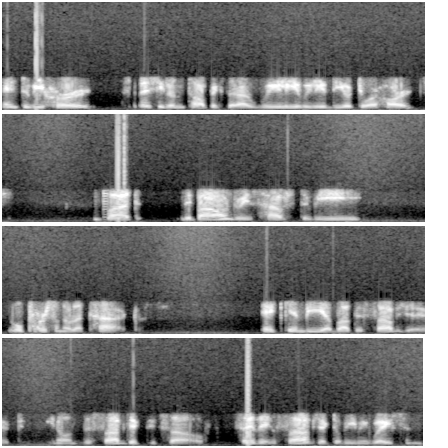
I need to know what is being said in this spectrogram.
and to be heard, especially on topics that are really, really dear to our hearts. But the boundaries have to be no personal attacks. It can be about the subject, you know, the subject itself. Say the subject of immigration.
